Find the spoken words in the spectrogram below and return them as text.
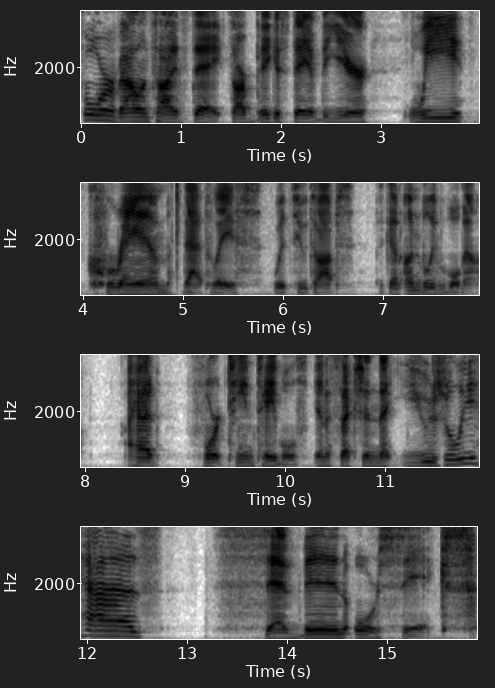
for Valentine's Day. It's our biggest day of the year. We cram that place with two tops, like an unbelievable amount. I had 14 tables in a section that usually has seven or six.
